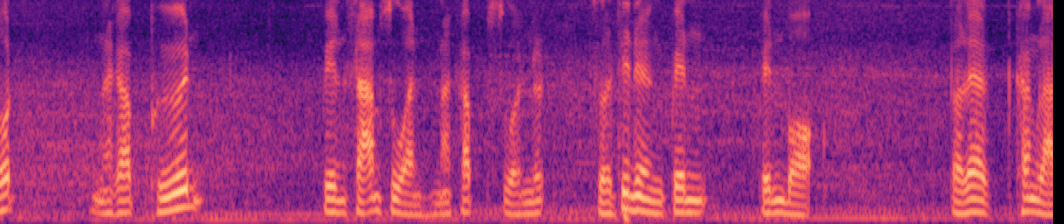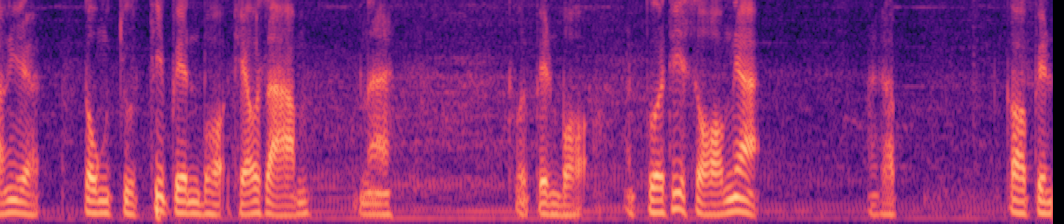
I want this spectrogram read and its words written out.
รถนะครับ พื้นเป็นสามส่วนนะครับ ส่วนส่วนที่หนึ่งเป็นเป็นเบาะตอนแรกข้างหลังเนี่ยตรงจุดที่เป็นเบาะแถวสามนะตัวเป็นเบาะตัวที่สองเนี่ยนะครับ ก็เป็น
